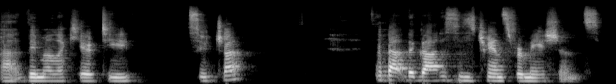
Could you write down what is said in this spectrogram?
uh, Vimalakirti Sutra about the goddess's transformations.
